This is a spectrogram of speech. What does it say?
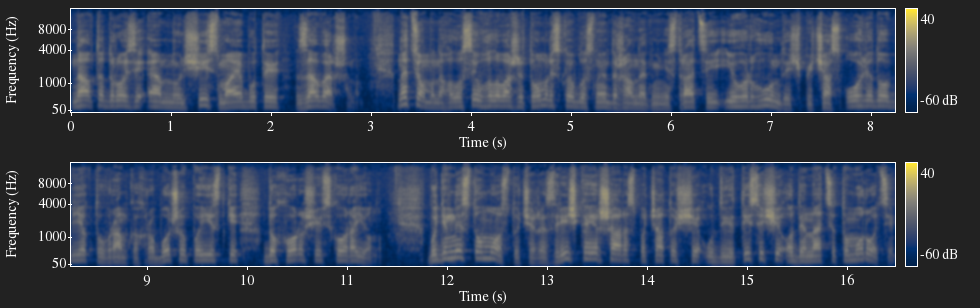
на автодорозі М06 має бути завершено. На цьому наголосив голова Житомирської обласної державної адміністрації Ігор Гундич під час огляду об'єкту в рамках робочої поїздки до Хорошівського району. Будівництво мосту через річка Ірша розпочато ще у 2011 році.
